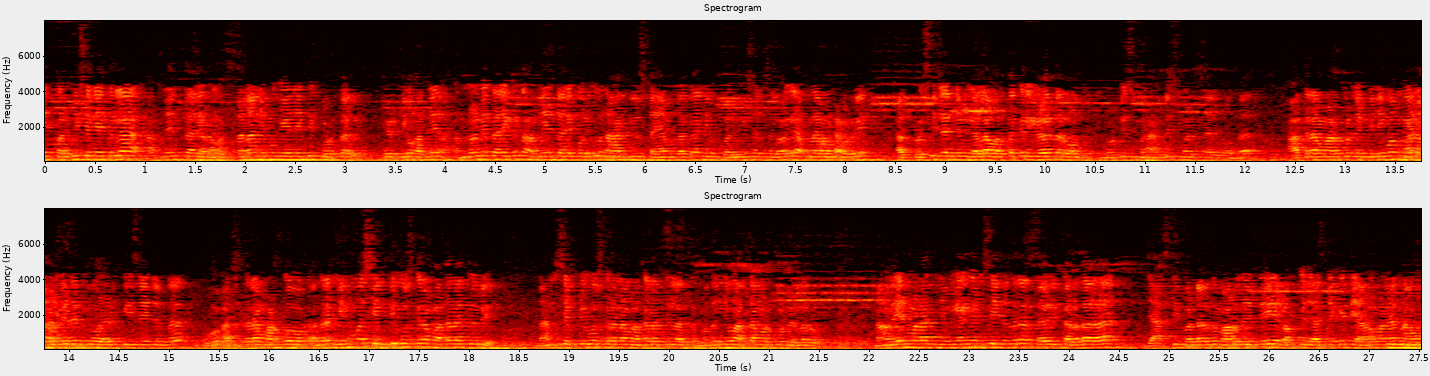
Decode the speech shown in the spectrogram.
ಏನ್ ಪರ್ಮಿಷನ್ ಐತಲ್ಲ ಹದಿನೈದು ತಾರೀಕು ತನ ನಿಮ್ಗೆ ಏನೈತಿ ಕೊಡ್ತಾರೆ. ನೀವು ಹದಿನೈದು ಹನ್ನೊಂದನೇ ತಾರೀಕಿಂದ ಹದಿನೈದು ತಾರೀಕುವರೆಗೂ ನಾಲ್ಕು ದಿವಸ ಟೈಮ್ದಾಗ ನೀವು ಪರ್ಮಿಷನ್ ಸಲುವಾಗಿ ಅಪ್ಲೈ ಮಾಡ್ಕೊಡ್ರಿ. ಅದ್ ಪ್ರೊಸೀಜರ್ ನಿಮ್ಗೆಲ್ಲ ವರ್ತಕರಿಗೆ ಹೇಳ್ತಾರೆ ಒಂದು. ನೋಟಿಸ್ ನೋಟಿಸ್ ಮಾಡಿ ಒಂದು ಒಂದ. ಆ ತರ ಮಾಡ್ಕೊಡ್ರಿ ಮಿನಿಮಮ್ ಏನೋ ಹಂಡ್ರೆಡ್ ಟೂ ಹಂಡ್ರೆಡ್ ಪೀಸ್ ಐತೆ ಅಂತ ಅದ್ ತರ ಮಾಡ್ಕೋಬೇಕು. ಅಂದ್ರೆ ನಿಮ್ಮ ಸೇಫ್ಟಿಗೋಸ್ಕರ ಮಾತಾಡತ್ತೀವ್ರಿ. ನನ್ನ ಸೇಫ್ಟಿಗೋಸ್ಕರ ನಾ ಮಾತಾಡತ್ತಿಲ್ಲ ಮೊದಲು ನೀವು ಅರ್ಥ ಮಾಡ್ಕೊಡ್ರಿ ಎಲ್ಲರೂ. ನಾವು ಏನ್ ಮಾಡಕ್ ನಿಮ್ಗೆ ಹೆಂಗ್ ಅನ್ಸೈತಿ ಅಂದ್ರೆ, ಸರ್ ಕರೆದಾರ ಜಾಸ್ತಿ ಬಂಡಾರದ ಮಾರೋದೈತಿ ರೊಕ್ಕ ಜಾಸ್ತಿ ಆಕೈತಿ, ಯಾರು ಮನೆ ನಾವು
